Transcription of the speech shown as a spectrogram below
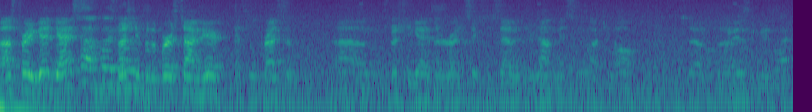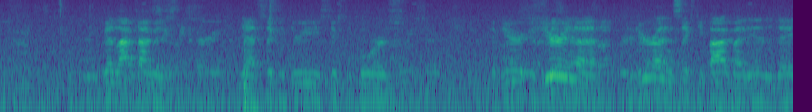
That's pretty good, guys. Especially for the first time here. That's impressive. Um, especially guys that are running 67s, you're not missing much at all. So, uh, a good lap time? Good lap time is yeah, 63, 64s. If you're if you're in a if you're running 65 by the end of the day,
